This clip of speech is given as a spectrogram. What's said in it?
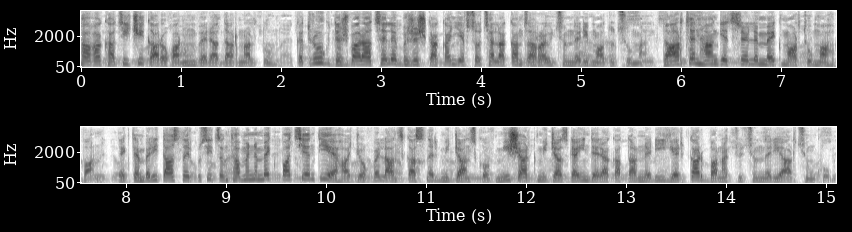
քաղաքացի չի կարողանում վերադառնալ տուն։ Կտրուկ դժվարացել է բժշկական եւ սոցիալական ծառայությունների մատուցումը։ Դա արդեն հանգեցրել է մեկ մարդու մահվան։ Դեկտեմբերի 12-ից ընդամենը մեկ պացիենտի է հաջողվել անցկացնել միջանցքով մի շարք միջազգային դերակատարների երկար բանակցությունների արդյունքում։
